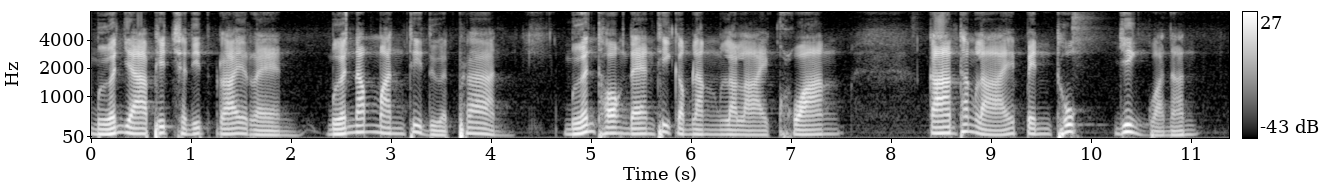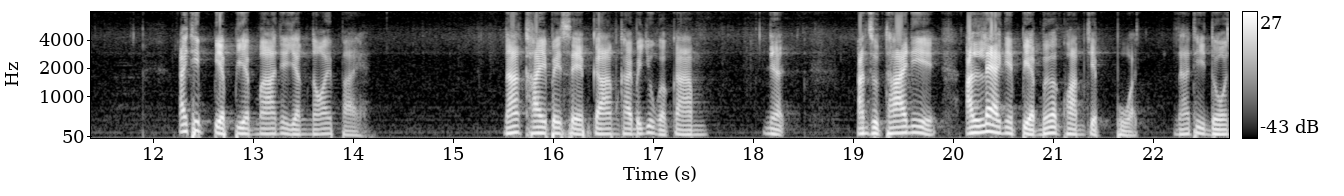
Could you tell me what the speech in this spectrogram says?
เหมือนยาพิษชนิดร้ายแรง เหมือนน้ำมันที่เดือดพร่าน เหมือนทองแดงที่กำลังละลายคว้าง การทั้งหลายเป็นทุกข์ยิ่งกว่านั้น ไอ้ที่เปรียบเปรียบมาเนี่ยยังน้อยไป นะใครไปเสพกามใครไปยุ่งกับกามเนี่ยอันสุดท้ายนี่อันแรกเนี่ยเปรียบเหมือนกับความเจ็บปวดนะที่โดน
